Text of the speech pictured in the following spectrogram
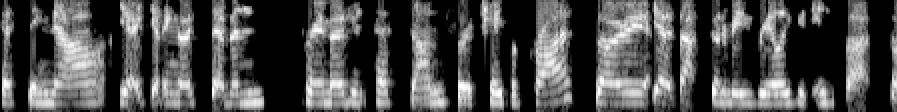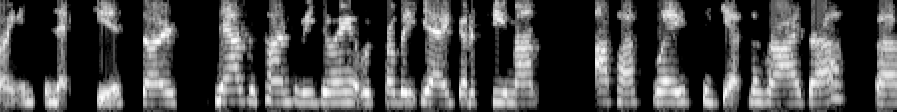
testing now. Yeah, getting those seven pre-emergent tests done for a cheaper price. So yeah, that's going to be really good insight going into next year. So now's the time to be doing it. We've probably yeah got a few months up our sleeves to get the ryegrass, but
